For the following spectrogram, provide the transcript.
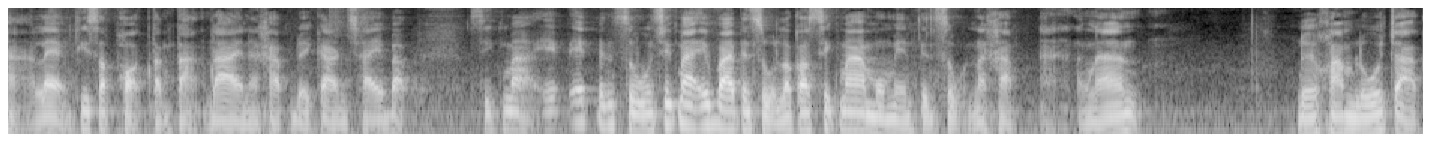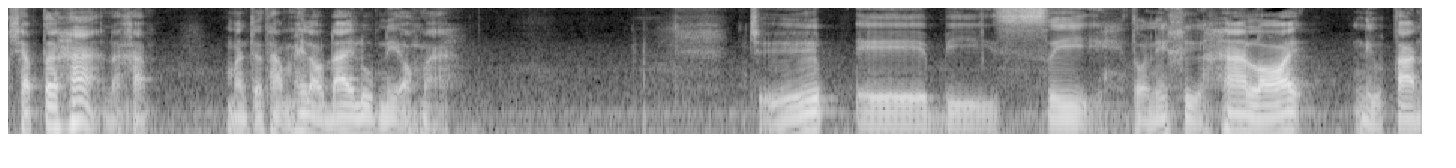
หาแรงที่ซัพพอร์ตต่างๆ ได้นะครับ โดยการใช้แบบซิกมา fx เป็น0ซิกมา fy เป็น0แล้วก็ซิกมาโมเมนต์เป็น0นะครับดังนั้น โดยความรู้จาก chapter 5 นะครับ มันจะทำให้เราได้รูปนี้ออกมาจืบ a b c ตัวนี้คือ 500 นิวตัน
